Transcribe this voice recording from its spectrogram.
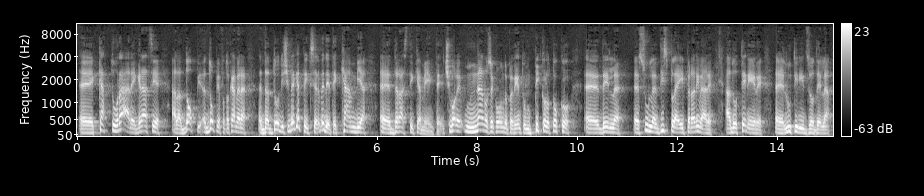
eh, catturare grazie alla doppia, doppia fotocamera da 12 megapixel, vedete cambia eh, drasticamente. Ci vuole un nanosecondo, praticamente un piccolo tocco eh, del eh, sul display per arrivare ad ottenere eh, l'utilizzo della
